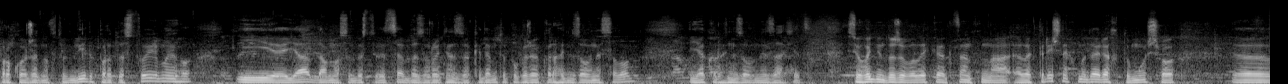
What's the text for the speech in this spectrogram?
про кожен автомобіль, протестуємо його. І я дам особисто від себе зворотній зв'язок. Ідемо, ти покажу, як організований салон і як організований захід. Сьогодні дуже великий акцент на електричних моделях, тому що е,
